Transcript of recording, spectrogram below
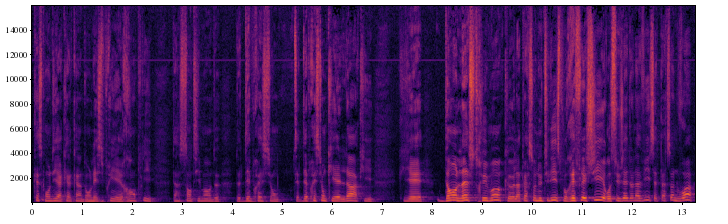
Qu'est-ce qu'on dit à quelqu'un dont l'esprit est rempli d'un sentiment de, dépression? Cette dépression qui est là, qui, qui est dans l'instrument que la personne utilise pour réfléchir au sujet de la vie. Cette personne voit,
